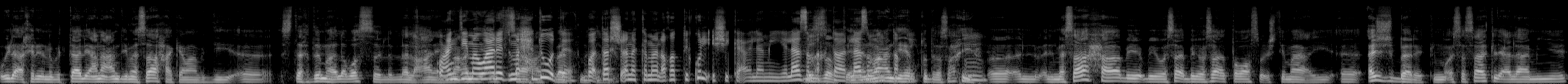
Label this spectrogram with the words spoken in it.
وإلى آخره. إنه بالتالي أنا عندي مساحة كمان بدي آه، استخدمها لوصل للعالم. وعندي موارد محدودة. بقدرش أنا كمان أغطي كل شيء كإعلامية. لازم أختار يعني لازم ما عندي القدره صحيح. م. آه، المساحة بوسائل بوسائل التواصل الاجتماعي أجبرت المؤسسات الإعلامية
